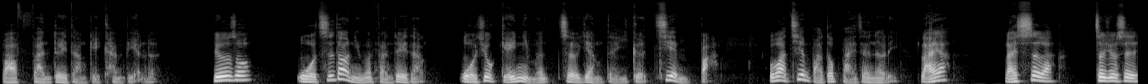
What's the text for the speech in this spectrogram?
把反对党给看扁了。比如说，我知道你们反对党，我就给你们这样的一个箭靶，我把箭靶都摆在那里，来呀，来射啊！这就是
